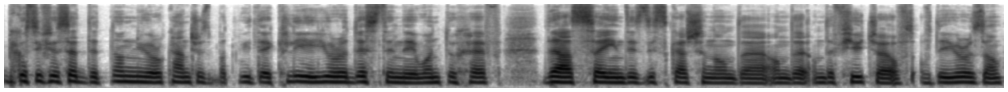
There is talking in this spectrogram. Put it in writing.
because if you said that non-euro countries but with a clear euro destiny want to have their say in this discussion on the on the on the future of, of the eurozone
